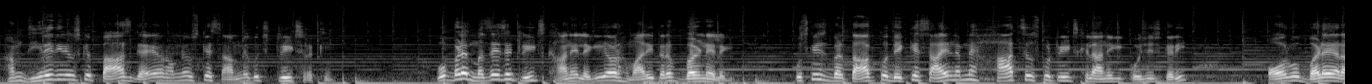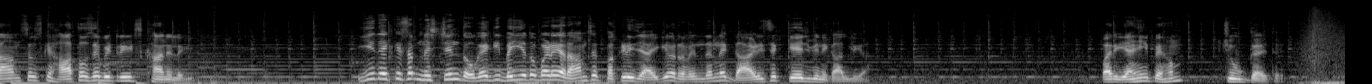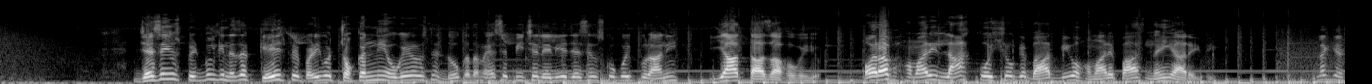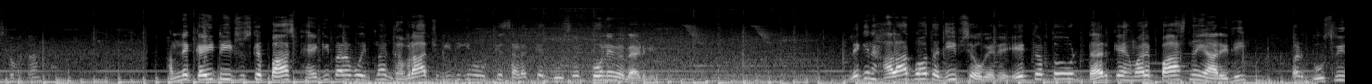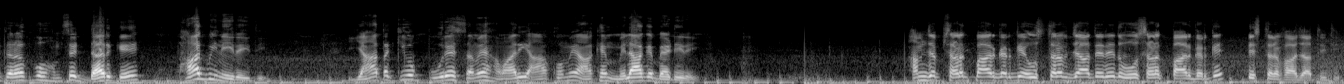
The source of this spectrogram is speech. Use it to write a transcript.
हम धीरे धीरे उसके पास गए और हमने उसके सामने कुछ ट्रीट्स रखी। वो बड़े मज़े से ट्रीट्स खाने लगी और हमारी तरफ़ बढ़ने लगी। उसके इस बर्ताव को देख के साहिल ने अपने हाथ से उसको ट्रीट्स खिलाने की कोशिश करी और वो बड़े आराम से उसके हाथों से भी ट्रीट्स खाने लगी। ये देख के सब निश्चिंत हो गए कि भाई ये तो बड़े आराम से पकड़ी जाएगी और रविंदर ने गाड़ी से केज भी निकाल लिया। पर यहीं पे हम चूक गए थे। जैसे ही उस पिटबुल की नज़र केज पे पड़ी, वो चौकन्नी हो गई और उसने दो कदम ऐसे पीछे ले लिए जैसे उसको कोई पुरानी याद ताज़ा हो गई हो। और अब हमारी लाख कोशिशों के बाद भी वो हमारे पास नहीं आ रही थी। लग गया इसको पता। हमने कई ट्रीट्स उसके पास फेंकी पर वो इतना घबरा चुकी थी कि वो उठ के सड़क के दूसरे कोने में बैठ गई। लेकिन हालात बहुत अजीब से हो गए थे। एक तरफ़ तो वो डर के हमारे पास नहीं आ रही थी पर दूसरी तरफ़ वो हमसे डर के भाग भी नहीं रही थी। यहाँ तक कि वो पूरे समय हमारी आँखों में आँखें मिला के बैठी रही। हम जब सड़क पार करके उस तरफ़ जाते थे तो वो सड़क पार करके इस तरफ़ आ जाती थी।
